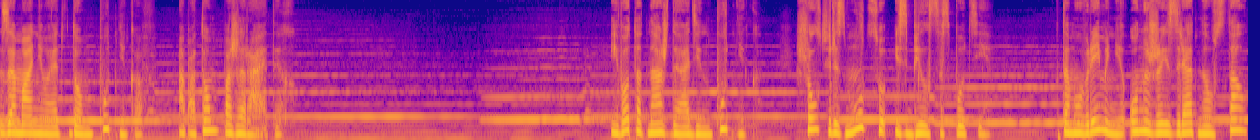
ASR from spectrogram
заманивает в дом путников, а потом пожирает их. И вот однажды один путник шел через Муцу и сбился с пути. К тому времени он уже изрядно устал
